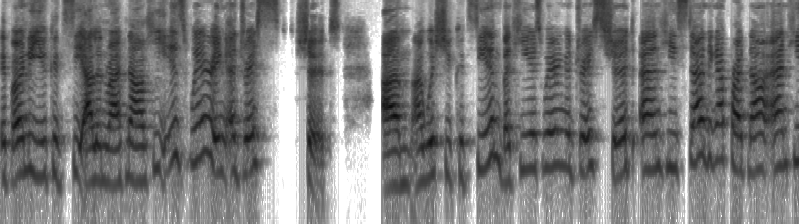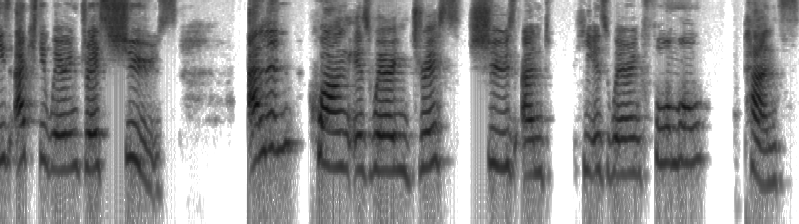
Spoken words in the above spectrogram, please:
if only you could see Alan right now, he is wearing a dress shirt. Um, I wish you could see him, but he is wearing a dress shirt and he's standing up right now and he's actually wearing dress shoes. Alan Huang is wearing dress shoes and he is wearing formal pants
